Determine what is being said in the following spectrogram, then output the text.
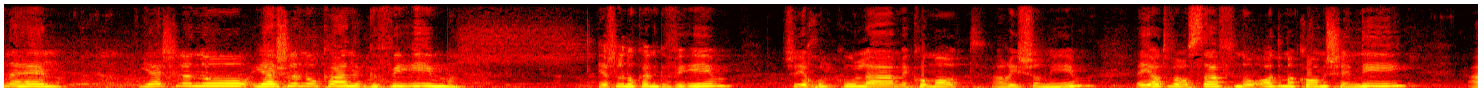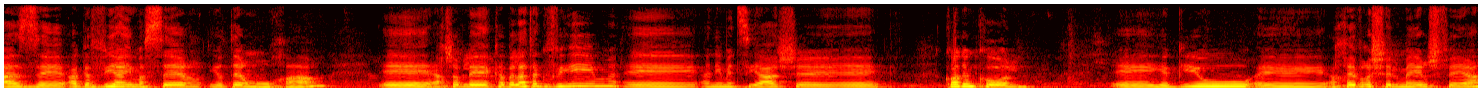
להתנהל. יש לנו, יש לנו כאן גביעים. יש לנו כאן גביעים שיחולקו למקומות הראשונים. היות והוספנו עוד מקום שני, אז uh, הגביע יימסר יותר מאוחר. Uh, עכשיו לקבלת הגביעים uh, אני מציעה שקודם כל uh, יגיעו uh, החבר'ה של מאיר שפיה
